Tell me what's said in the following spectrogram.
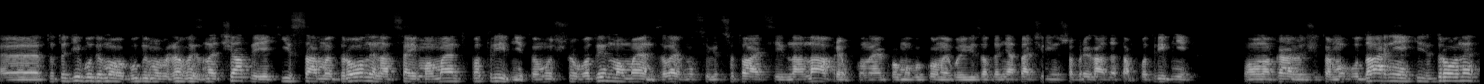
Е, то тоді будемо будемо вже визначати, які саме дрони на цей момент потрібні, тому що в один момент, в залежності від ситуації на напрямку, на якому виконує бойові завдання, та чи інша бригада, там потрібні, мовно кажучи, там ударні якісь дрони.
